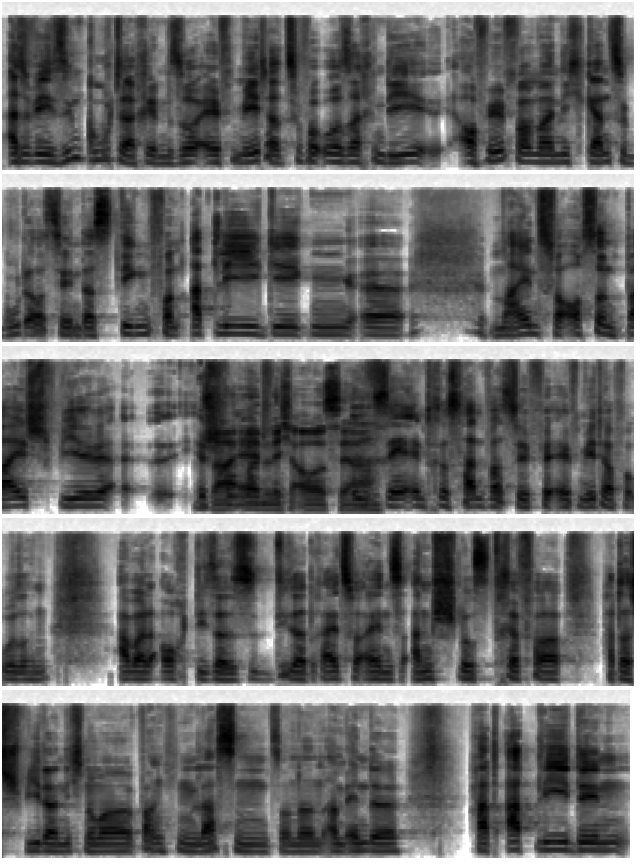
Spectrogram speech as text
also wir sind gut darin, so Elfmeter zu verursachen, die auf jeden Fall mal nicht ganz so gut aussehen. Das Ding von Atli gegen äh, Mainz war auch so ein Beispiel. Äh, Sah ähnlich aus, ja. Sehr interessant, was wir für Elfmeter verursachen. Aber auch dieses, dieser 3 zu 1 Anschlusstreffer hat das Spiel dann nicht nochmal wanken lassen, sondern am Ende hat Atli den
